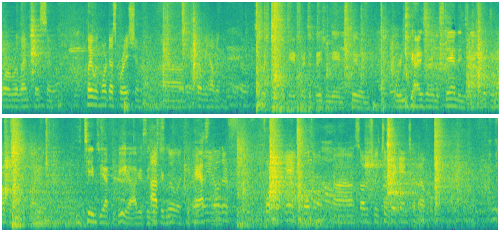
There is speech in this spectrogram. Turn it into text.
more relentless and play with more desperation uh, than we have. First couple games are division games too, and where you guys are in the standings now, looking up. The teams you have to beat, obviously, just Absolutely. to, to pass you know, them. they're four big games, both of them. Uh, so obviously, two big games coming up. And the,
